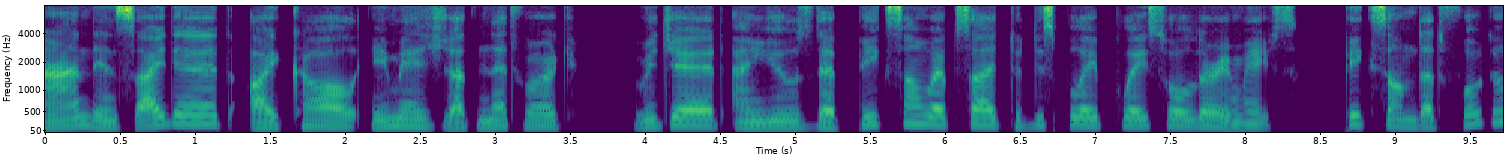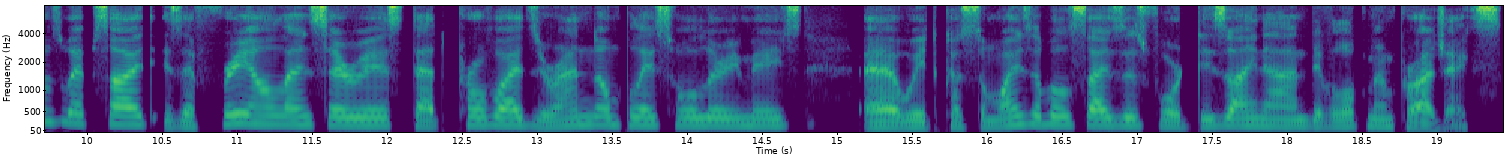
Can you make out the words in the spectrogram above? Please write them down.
And inside it I call image.network widget and use the Picsum website to display placeholder images. Picsum.photos website is a free online service that provides random placeholder images uh, with customizable sizes for design and development projects.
